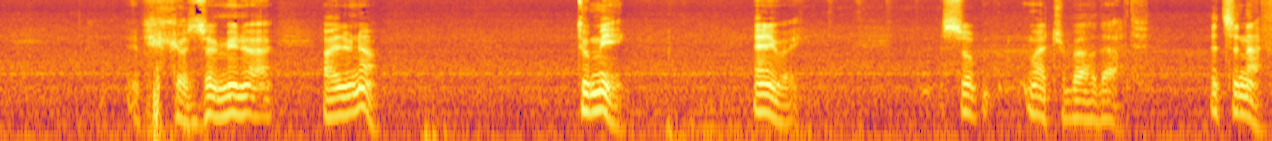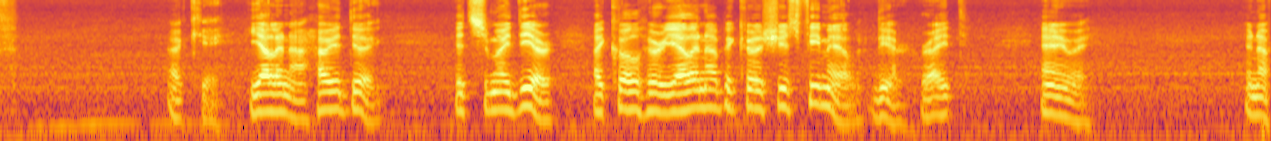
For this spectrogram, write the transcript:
because I mean, I, I don't know. To me, anyway so much about that. It's enough. Okay. Yelena, how are you doing? It's my dear. I call her Yelena because she's female, dear, right? Anyway, enough.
